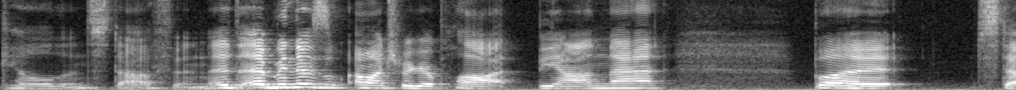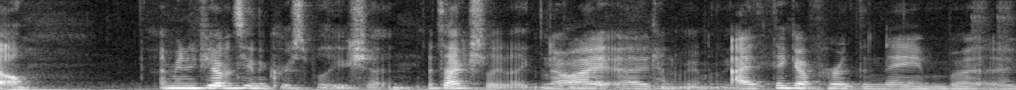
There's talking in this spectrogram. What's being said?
killed and stuff. And it, I mean, there's a much bigger plot beyond that, but still, I mean, if you haven't seen The Crucible, you should. It's actually like No, I I, kind of. I think I've heard the name, but I,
